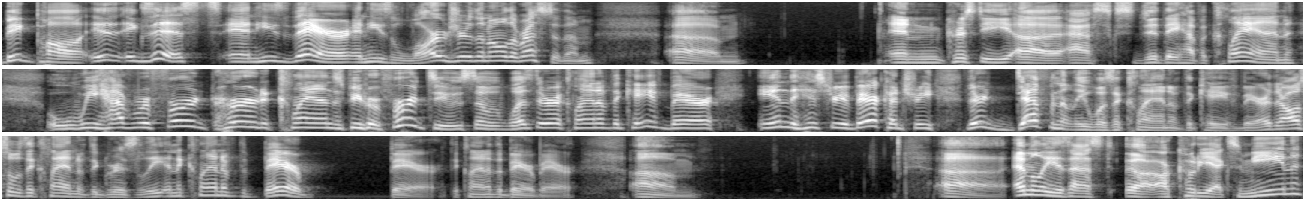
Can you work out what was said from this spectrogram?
Big Paw is, exists and he's there and he's larger than all the rest of them. Um, and Christy uh, asks, "Did they have a clan?" We have referred heard clans be referred to. So, was there a clan of the cave bear in the history of bear country? There definitely was a clan of the cave bear. There also was a clan of the grizzly and a clan of the bear bear, the clan of the bear bear. Um, uh, Emily has asked, uh, "Are Kodiaks mean?"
